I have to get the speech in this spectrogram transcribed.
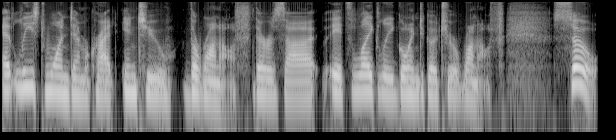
at least one Democrat into the runoff. There's, uh, it's likely going to go to a runoff. So,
